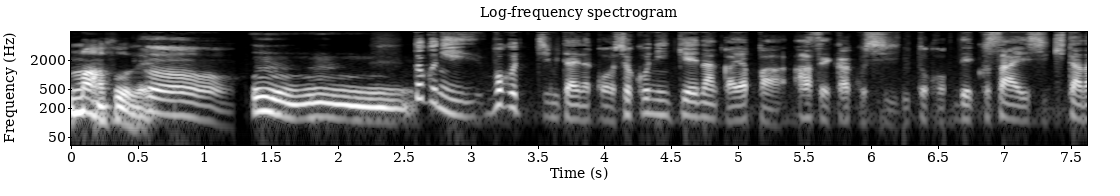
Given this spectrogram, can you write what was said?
まあそうだよ。うん。うん、うん。特に僕っちみたいなこう職人系なんかやっぱ汗かくし、とこで臭いし汚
